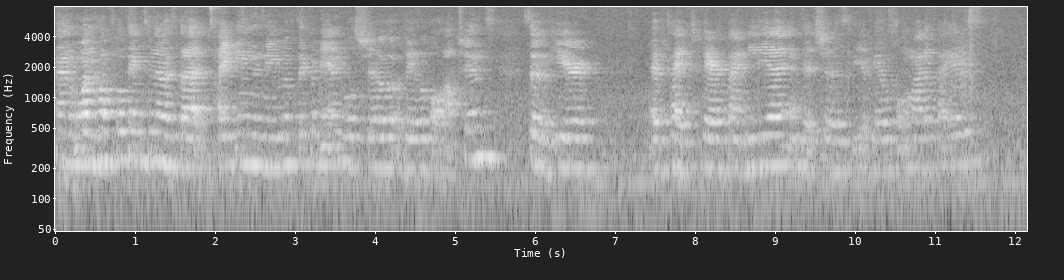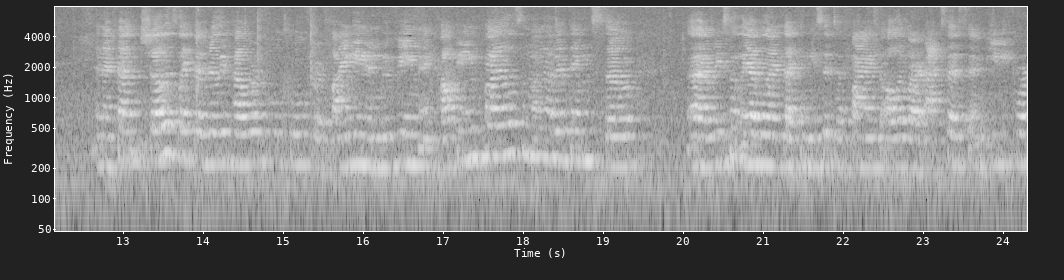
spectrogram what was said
And one helpful thing to know is that typing the name of the command will show available options. So here, I've typed verify media and it shows the available modifiers. And I found Shell is like a really powerful tool for finding and moving and copying files among other things. So uh, recently I've learned I can use it to find all of our Access and Beauty Core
